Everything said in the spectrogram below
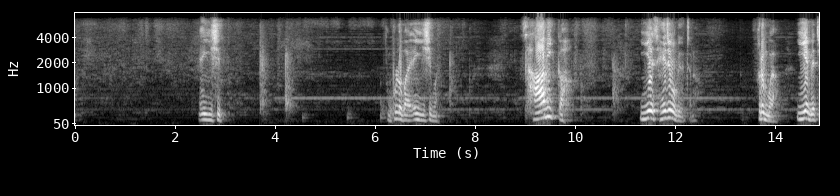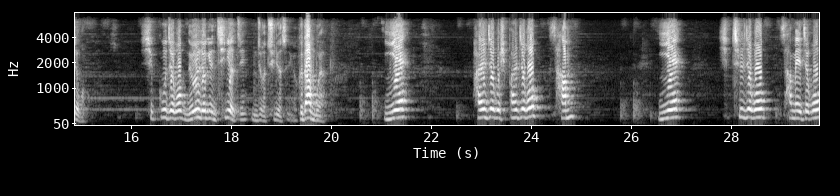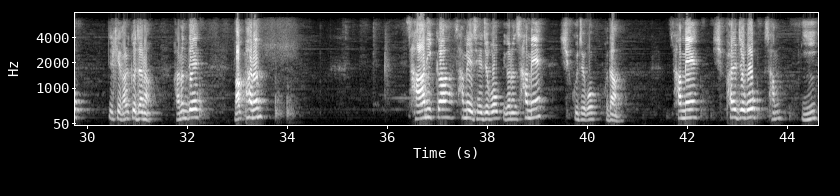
A20. 불러봐요. A20은. 4니까 2의 세제곱이 됐잖아. 그럼 뭐야? 2의 몇 제곱? 19제곱, 늘 여기는 7이었지. 문제가 7이었으니까. 그 다음 뭐야? 2에 8제곱, 18제곱, 3. 2에 17제곱, 3의 제곱, 이렇게 갈 거잖아. 가는데, 막판은 4니까 3의 세제곱, 이거는 3의 19제곱, 그 다음 3의 18제곱, 3, 2,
